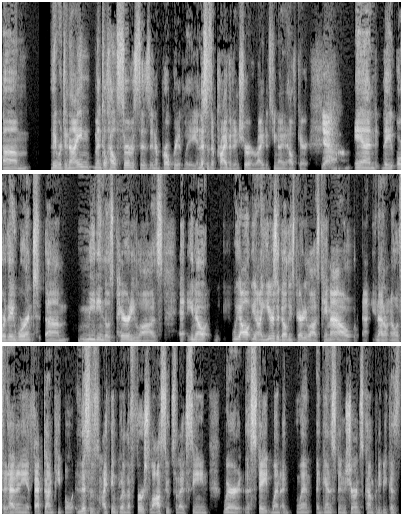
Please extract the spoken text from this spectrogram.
um, they were denying mental health services inappropriately. And this is a private insurer right? It's united healthcare. Yeah. Um, and they or they weren't um, meeting those parity laws. You know we all, you know, years ago, these parity laws came out, and I don't know if it had any effect on people. And this is, I think, one of the first lawsuits that I've seen where the state went went against an insurance company because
